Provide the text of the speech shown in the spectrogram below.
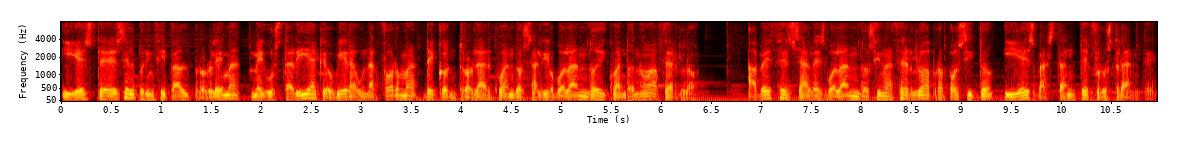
Y este es el principal problema, me gustaría que hubiera una forma de controlar cuando salir volando y cuando no hacerlo. A veces sales volando sin hacerlo a propósito, y es bastante frustrante.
